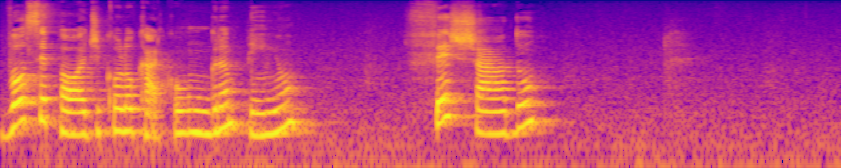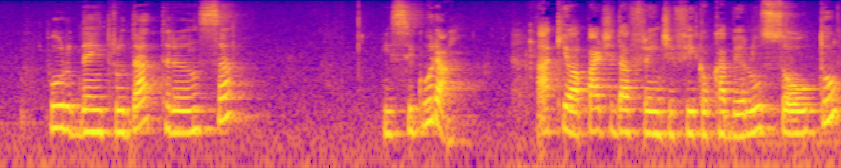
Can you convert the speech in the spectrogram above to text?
Você pode colocar com um grampinho fechado por dentro da trança e segurar. Aqui, ó, a parte da frente fica o cabelo solto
